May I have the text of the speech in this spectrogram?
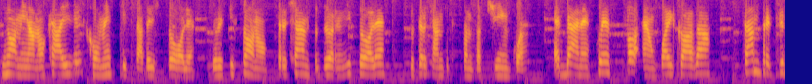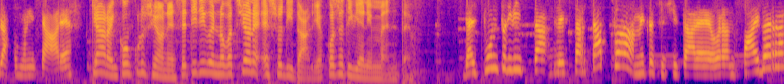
nominano Cagliari come città del sole, dove ci sono 300 giorni di sole su 365. Ebbene, questo è un qualcosa sempre più da comunicare. Chiara, in conclusione, se ti dico innovazione e Sud Italia, cosa ti viene in mente? Dal punto di vista delle start-up, a me piace citare Orange Fiber,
